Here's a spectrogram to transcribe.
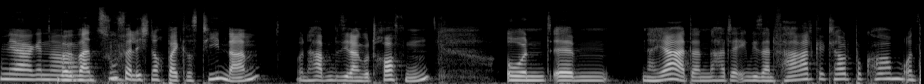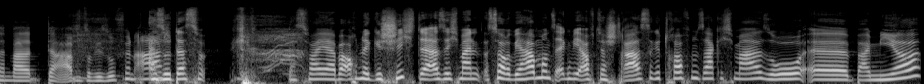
Ja, genau. Aber wir waren zufällig noch bei Christine dann und haben sie dann getroffen. Und ähm, naja, dann hat er irgendwie sein Fahrrad geklaut bekommen und dann war der Abend sowieso für den Arsch. Also das, das war ja aber auch eine Geschichte. Also ich meine, sorry, wir haben uns irgendwie auf der Straße getroffen, sag ich mal, so äh, bei mir.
